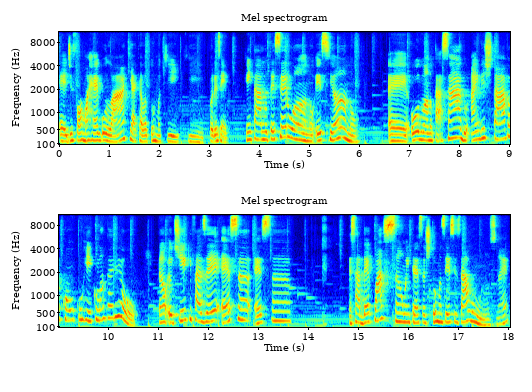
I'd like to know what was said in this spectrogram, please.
é, de forma regular, que é aquela turma que, que por exemplo, quem está no terceiro ano esse ano é, ou no ano passado ainda estava com o currículo anterior. Então eu tinha que fazer essa essa essa adequação entre essas turmas e esses alunos, né?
